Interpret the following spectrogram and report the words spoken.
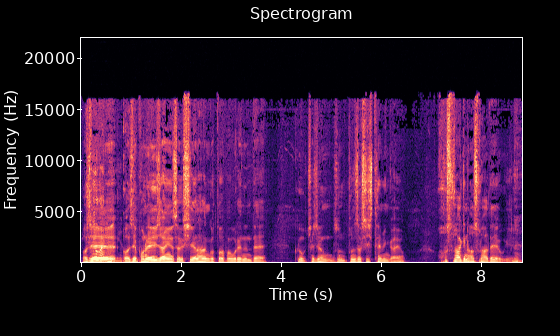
김영환 어제. 어제 본회의장에서 시연하는 것도 보고 그랬는데 그 재정 무슨 분석 시스템인가요? 허술하긴 허술하대요, 그게. 네.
